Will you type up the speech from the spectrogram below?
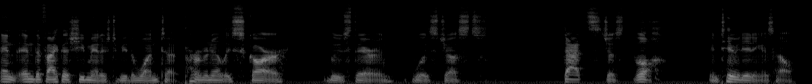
and and the fact that she managed to be the one to permanently scar Lews Therin was just that's just ugh, intimidating as hell.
